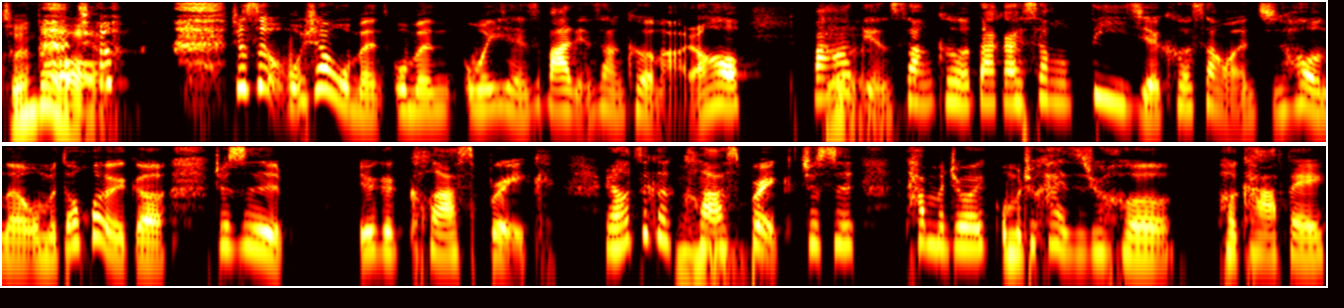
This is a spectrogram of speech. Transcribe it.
真的哦。就是我像我们我们我们以前是八点上课嘛，然后八点上课，大概上第一节课上完之后呢，我们都会有一个就是有一个 class break，然后这个 class break 就是他们就会我们就开始去喝喝咖啡，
